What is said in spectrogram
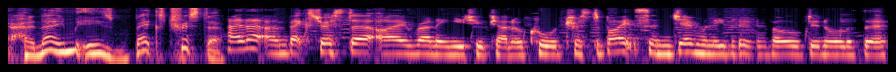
Her name is Bex Trista. Hi there, I'm Bex Trista. I run a YouTube channel called Trista Bytes and generally been involved in all of the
